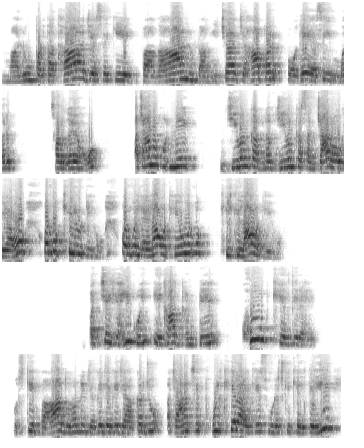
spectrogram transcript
मालूम पड़ता था जैसे कि एक बागान, बागीचा जहाँ पर पौधे ऐसे मर सड़ गए हो। अचानक उनमें जीवन का नव जीवन का संचार हो गया हो और वो खिल उठे हो और वो लैला उठे हो और वो खिलखिला उठे हो। बच्चे यही कोई एक आध घंटे खूब खेलते रहे। उसके बाद उन्होंने जगह जगह जाकर जो अचानक से फूल खेल आए थे सूरज के खिलते ही,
